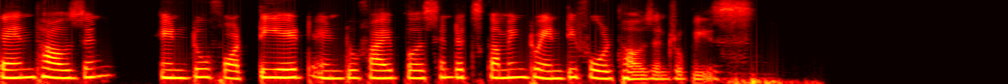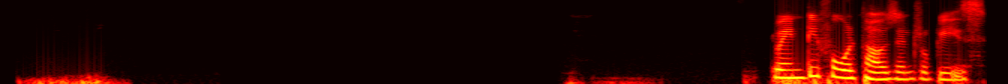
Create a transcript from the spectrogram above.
ten thousand into forty eight into five percent it's coming twenty four thousand rupees 24,000 rupees.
